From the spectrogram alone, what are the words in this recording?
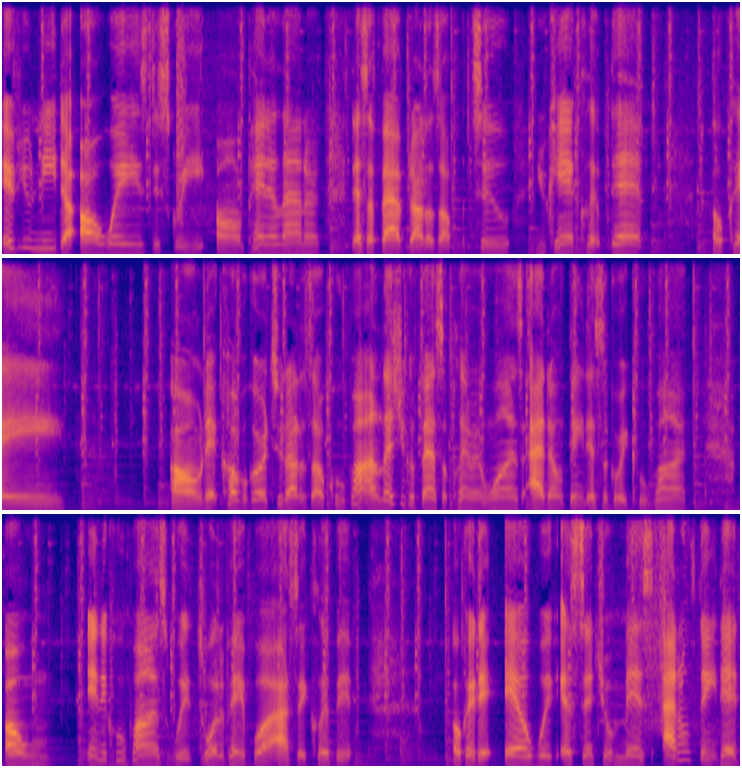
If you need the Always Discreet um, panty liner, that's a $5 off for two. You can clip that. Okay. Um, that CoverGirl $2 off coupon. Unless you can find some clearance ones, I don't think that's a great coupon. Um, any coupons with toilet paper, I say clip it. Okay, the Airwick Essential Mist. I don't think that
